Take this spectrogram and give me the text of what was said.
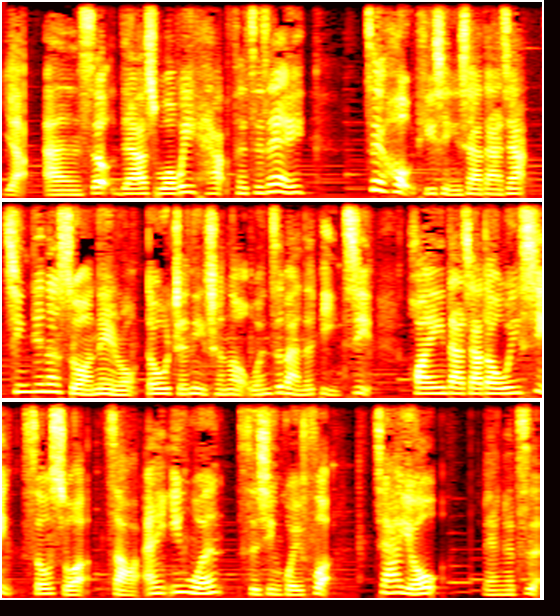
Yeah, and so that's what we have for today. 最后提醒一下大家，今天的所有内容都整理成了文字版的笔记，欢迎大家到微信搜索“早安英文”，私信回复“加油”两个字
